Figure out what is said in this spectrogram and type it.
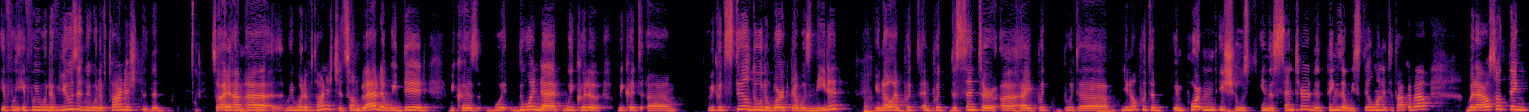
if we if we would have used it, we would have tarnished the. so I, am uh, we would have tarnished it. So I'm glad that we did because doing that, we could have we could um, we could still do the work that was needed, you know, and put and put the center. Uh, I put put uh, you know put the important issues in the center, the things that we still wanted to talk about. But I also think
